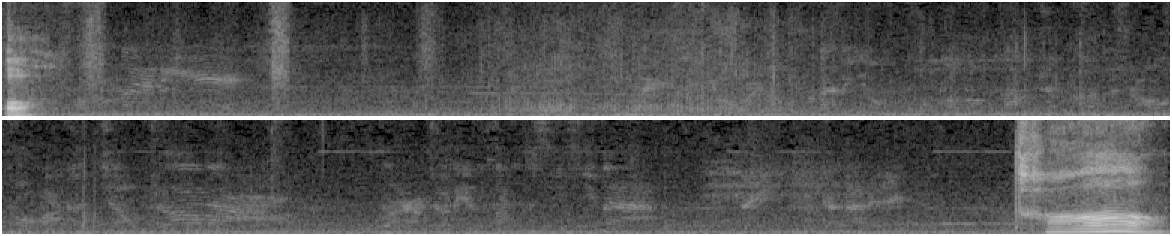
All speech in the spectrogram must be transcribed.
哦，疼。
